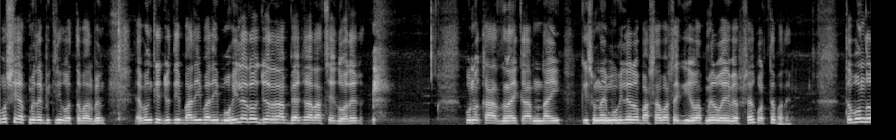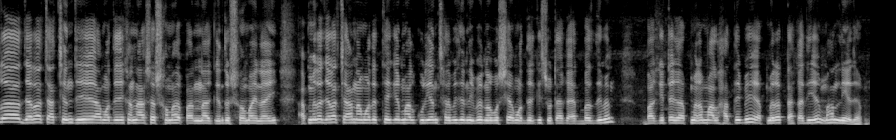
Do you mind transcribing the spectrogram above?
অবশ্যই আপনারা বিক্রি করতে পারবেন। এবং কি যদি বাড়ি বাড়ি মহিলারাও যারা বেকার আছে ঘরে, কোনো কাজ নাই, কাম নাই, কিছু নাই, মহিলারও বাসা বাসা গিয়েও আপনারা ওই ব্যবসা করতে পারে তো বন্ধুরা, যারা চাচ্ছেন যে আমাদের এখানে আসার সময় পান না, কিন্তু সময় নাই, আপনারা যারা চান আমাদের থেকে মাল কুরিয়ান সার্ভিসে নেবেন, অবশ্যই আমাদের কিছু টাকা অ্যাডভান্স দেবেন। বাকি টাকা আপনারা মাল হাতে পেয়ে আপনারা টাকা দিয়ে মাল নিয়ে যাবেন।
